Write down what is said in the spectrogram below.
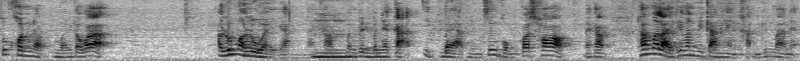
ทุกคนแบบเหมือนกับว่าออารมณ์อร่วยกันนะครับ อืม มันเป็นบรรยากาศอีกแบบหนึ่งซึ่งผมก็ชอบนะครับ ถ้าเมื่อไหร่ที่มันมีการแข่งขันขึ้นมาเนี่ย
